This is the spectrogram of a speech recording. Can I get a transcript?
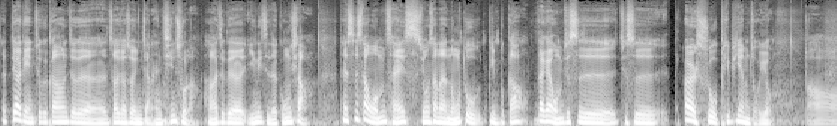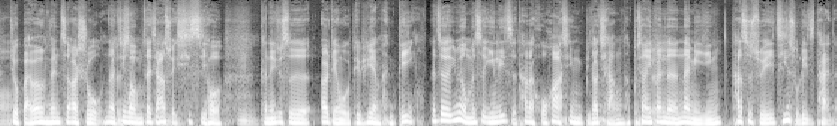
那第二点，就是刚刚这个赵教授已经讲得很清楚了啊，这个银离子的功效。但事实上，我们才使用上的浓度并不高，大概我们就是就是二十五 ppm 左右。哦，就百万分之二十五。那经过我们再加水稀释以后，嗯，可能就是二点五 ppm，很低。那这个因为我们是银离子，它的活化性比较强，它不像一般的纳米银，它是属于金属离子态的。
